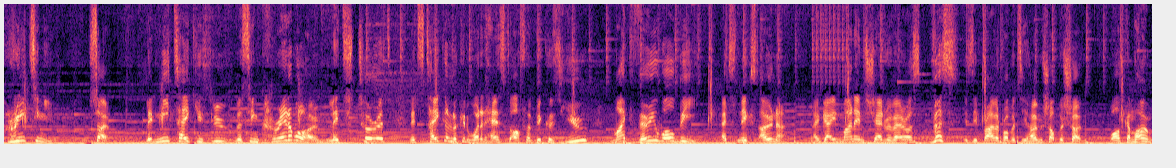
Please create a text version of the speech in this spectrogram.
greeting you. So let me take you through this incredible home. Let's tour it. Let's take a look at what it has to offer because you might very well be its next owner. Again, my name's Chad Viveiros. This is the Private Property Home Shopper Show. Welcome home.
